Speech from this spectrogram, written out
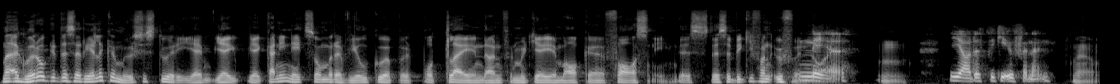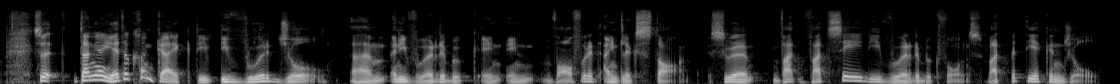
Maar ek hoor ook dit is 'n redelike moerse storie. Jy jy jy kan nie net sommer 'n wiel koop, 'n pot klei en dan vermoed jy jy maak 'n fas nie. Dis dis 'n bietjie van oefen Nee. daai. Mm. Ja, dis bietjie oefening. Ja. So Tanya, jy het ook gaan kyk die die woord jol um, in die woordeboek en en waarvoor dit eintlik staan. So wat wat sê die woordeboek vir ons? Wat beteken jol?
